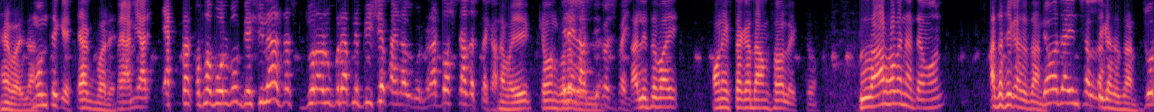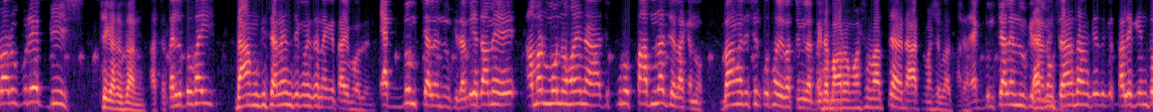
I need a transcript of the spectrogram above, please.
হ্যাঁ ভাই মন থেকে? একবারে। ভাই আমি আর একটা কথা বলব বেশি না জাস্ট জোড়ার উপরে আপনি বিশে ফাইনাল করবেন আর দশটা হাজার টাকা। না ভাই কেমন করে তাহলে তো ভাই অনেক টাকা দাম সহ লাগতো। লাভ হবে না তেমন। আচ্ছা ঠিক আছে দান দেওয়া যায় ইনশাল্লাহ। ঠিক আছে দান জোড়ার উপরে বিশ। ঠিক আছে দান আচ্ছা তাহলে তো ভাই দাম কি চ্যালেঞ্জিং হয়েছে নাকি তাই বলেন? একদম চ্যালেঞ্জ মুখী দাম? এ দামে আমার মনে হয় না যে পুরো পাবনা জেলা কেন? বাংলাদেশের কোথাও বাচ্চা মিলাতে এটা। বারো মাসে বাচ্চা এটা আট মাসে বাচ্চা। আচ্ছা, একদম চ্যালেঞ্জ একদম চ্যালেঞ্জ দাম কিন্তু তাহলে কিন্তু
